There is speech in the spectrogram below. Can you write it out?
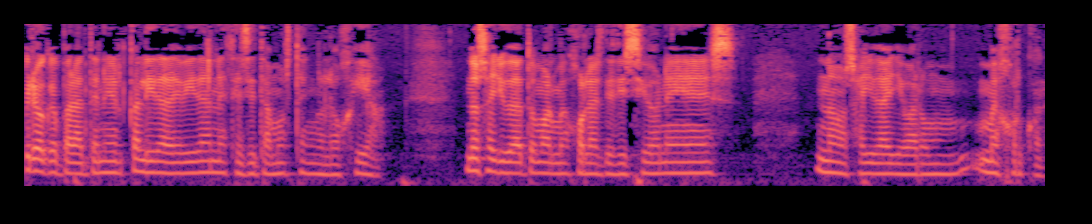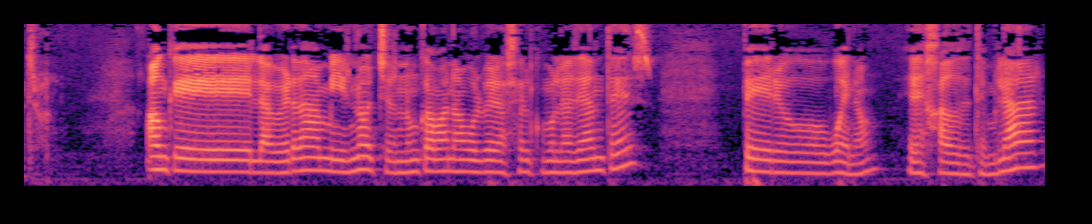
Creo que para tener calidad de vida necesitamos tecnología. Nos ayuda a tomar mejor las decisiones, nos ayuda a llevar un mejor control. Aunque la verdad mis noches nunca van a volver a ser como las de antes, pero bueno, he dejado de temblar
